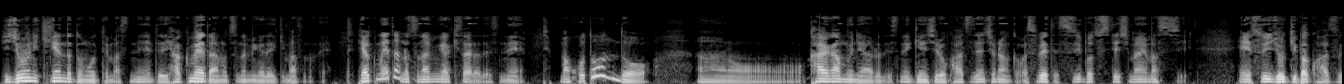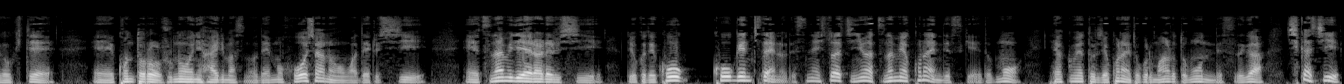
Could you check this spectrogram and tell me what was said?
非常に危険だと思ってますね。で、100メーターの津波ができますので。100メーターの津波が来たらですね、まあ、ほとんど、あの、海岸部にあるですね、原子力発電所なんかは全て水没してしまいますし、えー、水蒸気爆発が起きて、えー、コントロール不能に入りますので、もう放射能は出るし、えー、津波でやられるし、ということで、高、高原地帯のですね、人たちには津波は来ないんですけれども、100メートルじゃ来ないところもあると思うんですが、しかし、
